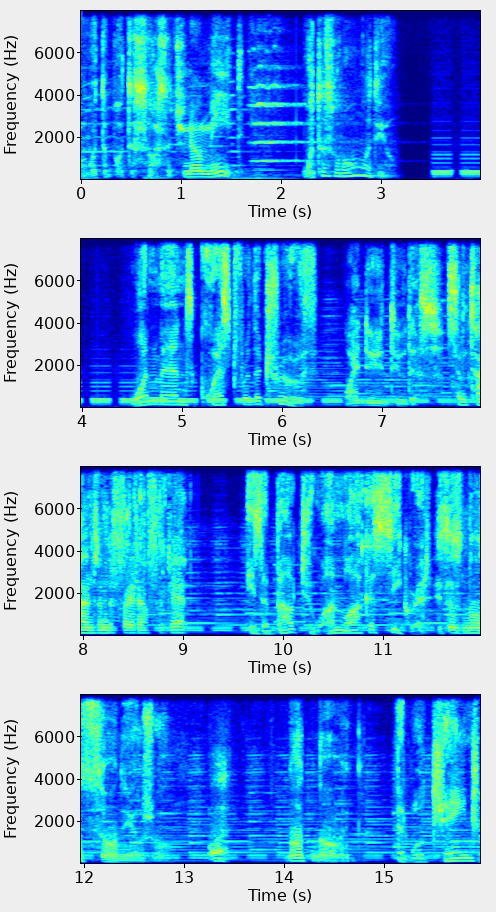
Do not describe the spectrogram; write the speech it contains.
And what about the sausage? no meat. What is wrong with you? One man's quest for the truth Why do you do this? Sometimes I'm afraid I'll forget. is about to unlock a secret It is not so unusual, What? not knowing. that will change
